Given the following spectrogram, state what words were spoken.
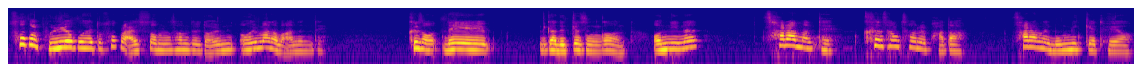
속을 보려고 해도 속을 알 수 없는 사람들도 얼, 얼마나 많은데. 그래서 내가 느껴지는 건 언니는 사람한테 큰 상처를 받아 사람을 못 믿게 되어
